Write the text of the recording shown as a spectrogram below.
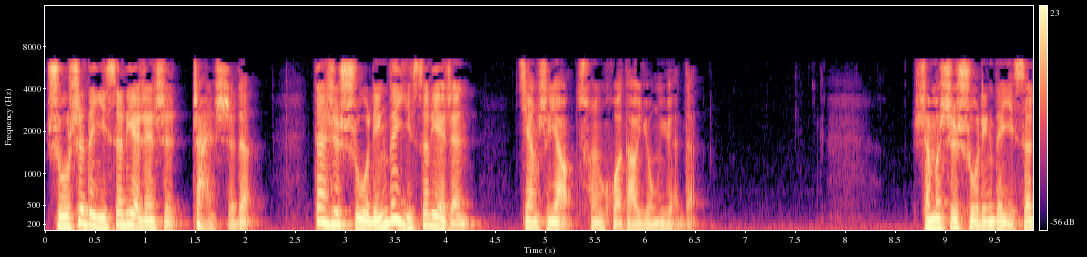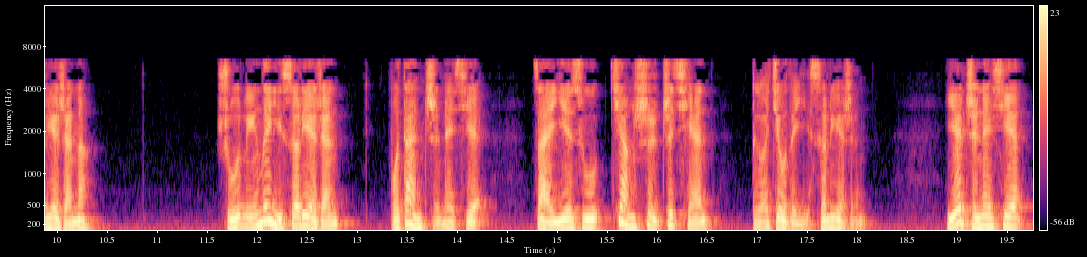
属世的以色列人是暂时的，但是属灵的以色列人将是要存活到永远的。什么是属灵的以色列人呢？属灵的以色列人不但指那些在耶稣降世之前得救的以色列人，也指那些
